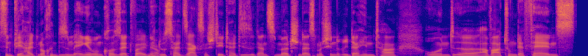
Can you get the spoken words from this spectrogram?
sind wir halt noch in diesem engeren Korsett, weil, wie Ja. du es halt sagst, da steht halt diese ganze Merchandise-Maschinerie dahinter und äh, Erwartungen der Fans.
